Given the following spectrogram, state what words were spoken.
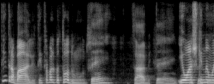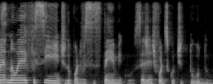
Tem trabalho, tem trabalho para todo mundo, tem, sabe? tem. E eu acho que não é, certeza. não é eficiente do ponto de vista sistêmico. Se a gente for discutir tudo,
